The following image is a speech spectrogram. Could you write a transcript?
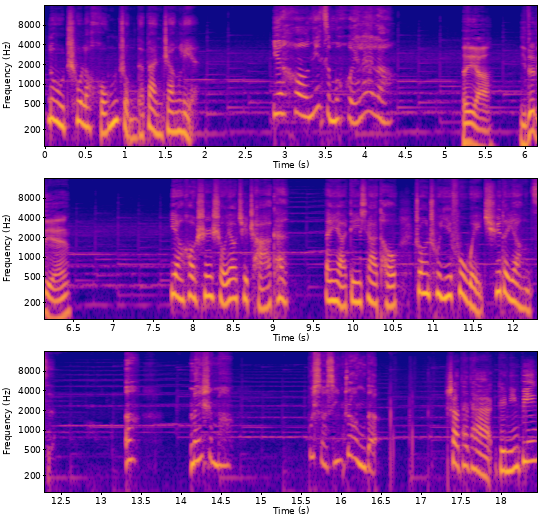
露出了红肿的半张脸。燕浩，你怎么回来了？恩雅，你的脸。燕浩伸手要去查看，恩雅低下头，装出一副委屈的样子。嗯，没什么。不小心撞的，少太太给您冰。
